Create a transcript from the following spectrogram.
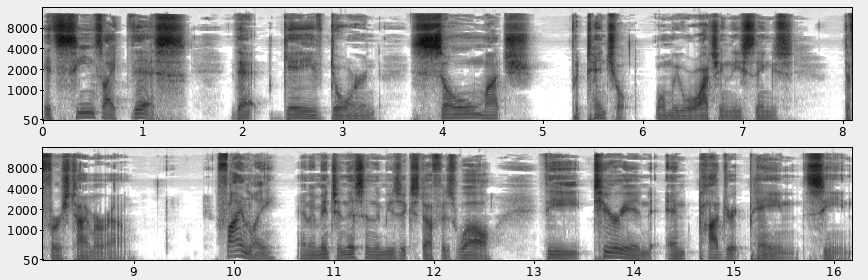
it's scenes like this that gave Dorne so much potential when we were watching these things the first time around. Finally, and I mentioned this in the music stuff as well, the Tyrion and Podrick Payne scene,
